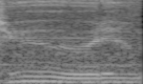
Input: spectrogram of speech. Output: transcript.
dude.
